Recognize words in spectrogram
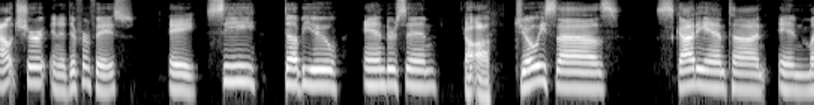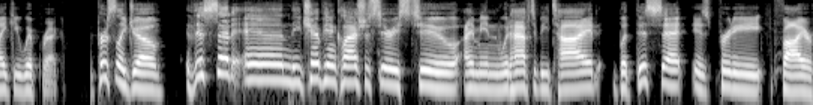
outshirt in a different face, a C W Anderson, uh uh Joey Styles, Scotty Anton, and Mikey Whipwreck. Personally, Joe, this set and the Champion Clashes Series 2, I mean, would have to be tied, but this set is pretty fire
